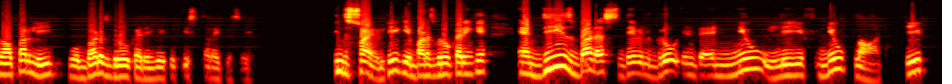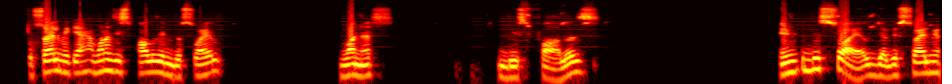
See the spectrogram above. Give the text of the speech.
properly वो बर्ड्स ग्रो करेंगे कुछ इस तरीके से। इन द ठीक है? बर्ड्स ग्रो करेंगे and these buds they will grow into a new leaf new plant ठीक? तो सॉइल में क्या है? One this falls in the soil this falls into the soil जब इस सॉइल में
